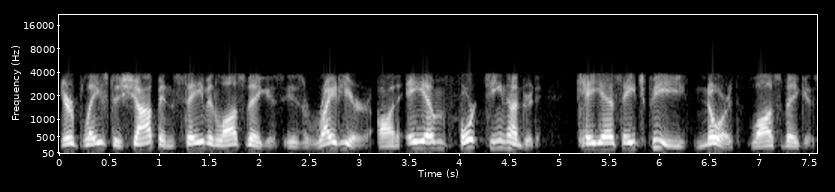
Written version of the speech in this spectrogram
Your place to shop and save in Las Vegas is right here on AM 1400, KSHP North Las Vegas.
